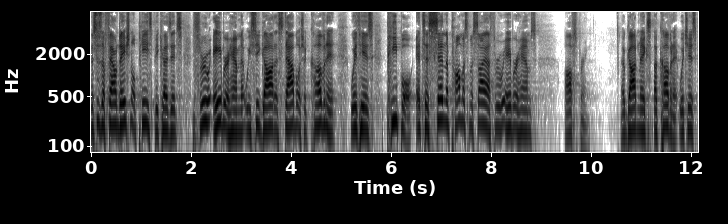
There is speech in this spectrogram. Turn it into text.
This is a foundational piece because it's through Abraham that we see God establish a covenant with his people to send the promised Messiah through Abraham's offspring. God makes a covenant, which is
